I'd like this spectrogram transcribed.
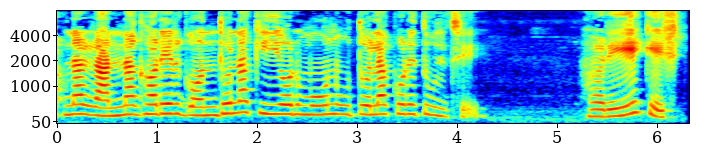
আপনার রান্নাঘরের গন্ধ নাকি ওর মন উতলা করে তুলছে? হরে কেষ্ট,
